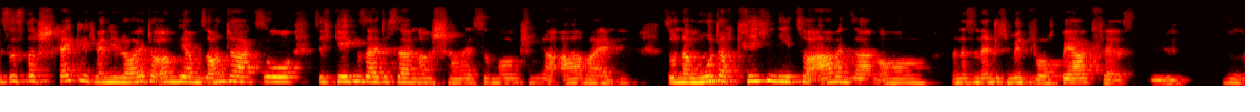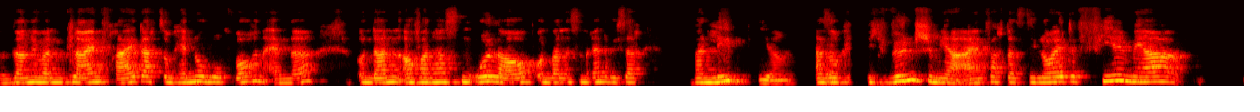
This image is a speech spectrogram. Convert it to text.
es ist doch schrecklich, wenn die Leute irgendwie am Sonntag so sich gegenseitig sagen, oh scheiße, morgen schon wieder arbeiten. So und am Montag kriechen die zur Arbeit und sagen, oh, dann ist endlich Mittwoch, Bergfest. Mhm. Dann über einen kleinen Freitag zum Händehoch-Wochenende und dann auch, wann hast du einen Urlaub und wann ist ein Rente? Wo ich sage, wann lebt ihr? Also ich wünsche mir einfach, dass die Leute viel mehr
